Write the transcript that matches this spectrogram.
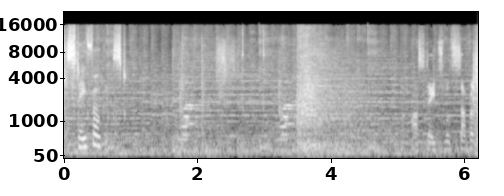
Stay focused. Apostates will suffer the...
